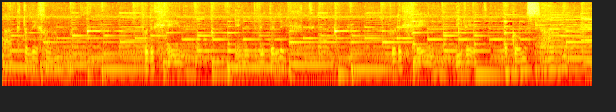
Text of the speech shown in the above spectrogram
naakte lichaam. Voor degene in het witte licht. Voor degene die weet, we komen samen.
